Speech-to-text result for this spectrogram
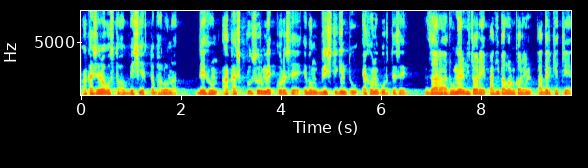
আকাশের অবস্থাও বেশি একটা ভালো না। দেখুন, আকাশ প্রচুর মেঘ করেছে এবং বৃষ্টি কিন্তু এখনও পড়তেছে। যারা রুমের ভিতরে পাখি পালন করেন, তাদের ক্ষেত্রে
